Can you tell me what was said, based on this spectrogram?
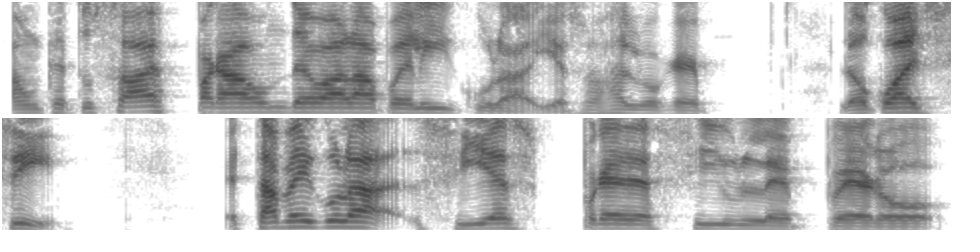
Aunque tú sabes para dónde va la película, y eso es algo que. Lo cual sí. Esta película sí es predecible, pero.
